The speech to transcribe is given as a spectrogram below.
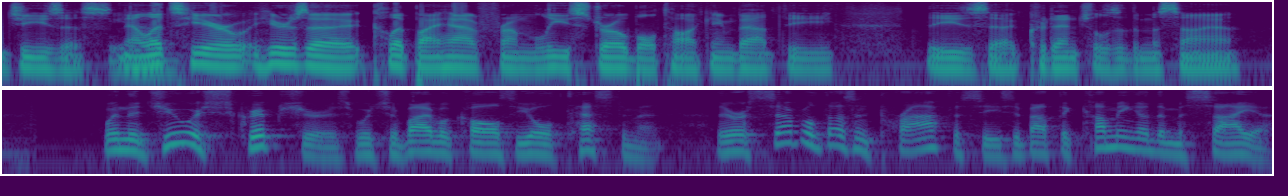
Jesus. Now let's hear. Here's a clip I have from Lee Strobel talking about the these uh, credentials of the Messiah. When the Jewish scriptures, which the Bible calls the Old Testament, there are several dozen prophecies about the coming of the Messiah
